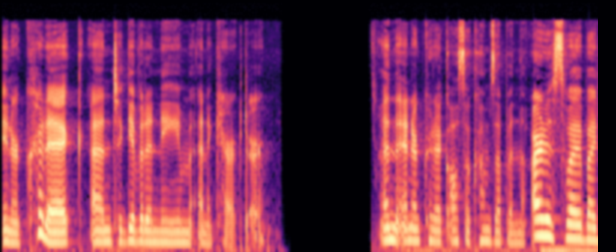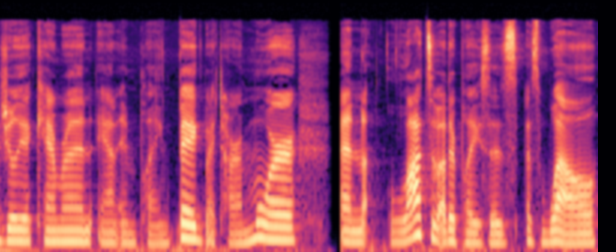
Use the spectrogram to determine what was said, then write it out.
inner critic and to give it a name and a character. And the inner critic also comes up in The Artist's Way by Julia Cameron and in Playing Big by Tara Mohr and lots of other places as well.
